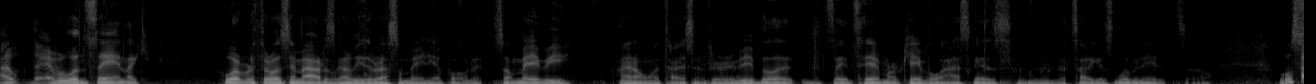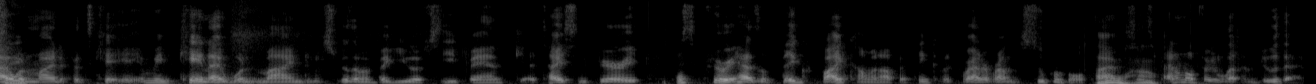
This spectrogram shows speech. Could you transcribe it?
I, everyone's saying like whoever throws him out is going to be the WrestleMania opponent. So maybe I don't want Tyson Fury. Maybe let- let's say it's him or Cain Velasquez, and that's how he gets eliminated. So we'll see. I wouldn't mind if it's Cain. I mean, Cain, I wouldn't mind just because I'm a big UFC fan. Tyson Fury. Tyson Fury has a big fight coming up. I think like right around the Super Bowl Oh, time. So wow. I don't know if they're gonna let him do that.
